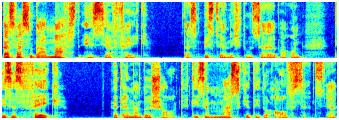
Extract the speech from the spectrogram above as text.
das, was du da machst, ist ja fake. Das bist ja nicht du selber. Und dieses Fake wird irgendwann durchschaut. Diese Maske, die du aufsetzt. Ja?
